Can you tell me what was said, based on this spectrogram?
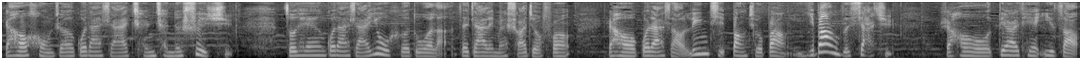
然后哄着郭大侠沉沉的睡去。昨天郭大侠又喝多了，在家里面耍酒疯，然后郭大嫂拎起棒球棒一棒子下去。然后第二天一早，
